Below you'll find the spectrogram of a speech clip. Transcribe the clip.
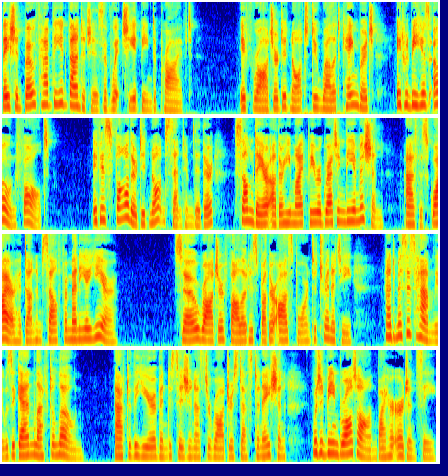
They should both have the advantages of which he had been deprived. If Roger did not do well at Cambridge, it would be his own fault. If his father did not send him thither, some day or other he might be regretting the omission, as the squire had done himself for many a year. So Roger followed his brother Osborne to Trinity, and Mrs. Hamley was again left alone after the year of indecision as to Roger's destination, which had been brought on by her urgency.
